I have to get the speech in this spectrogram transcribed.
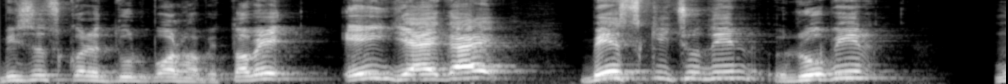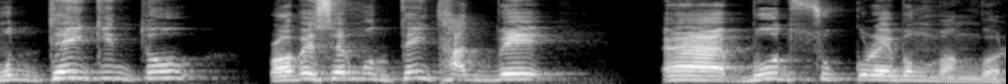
বিশেষ করে দুর্বল হবে। তবে এই জায়গায় বেশ কিছুদিন রবির মধ্যেই কিন্তু প্রবেশের মধ্যেই থাকবে বুধ, শুক্র এবং মঙ্গল।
